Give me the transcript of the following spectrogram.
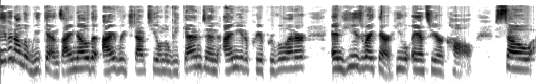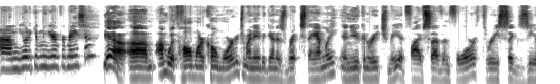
even on the weekends, I know that I reached out to you on the weekend and I need a pre-approval letter and he's right there. He will answer your call. So, um, you want to give him your information? Yeah, um, I'm with Hallmark Home Mortgage. My name again is Rick Stanley, and you can reach me at 574 360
